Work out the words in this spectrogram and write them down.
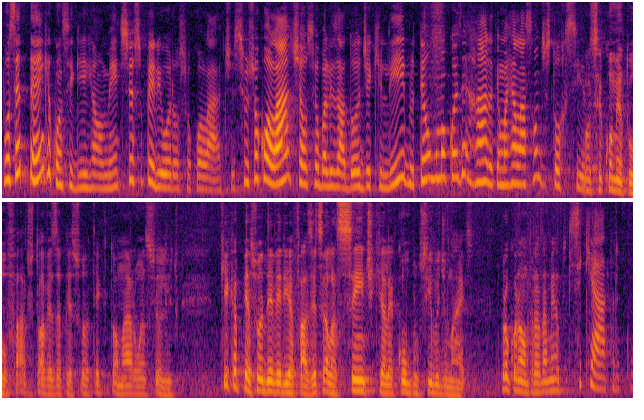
Você tem que conseguir realmente ser superior ao chocolate. Se o chocolate é o seu balizador de equilíbrio, tem alguma coisa errada, tem uma relação distorcida. Você comentou o fato de talvez a pessoa ter que tomar um ansiolítico. O que, que a pessoa deveria fazer se ela sente que ela é compulsiva demais? Procurar um tratamento psiquiátrico.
